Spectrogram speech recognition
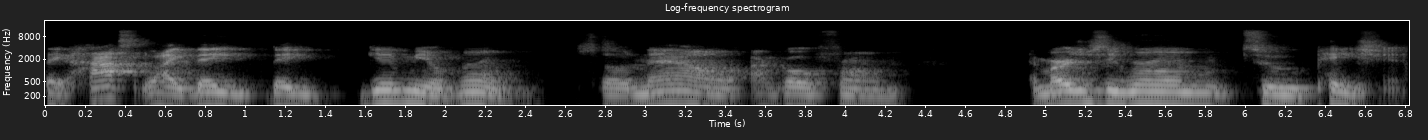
they host like they they give me a room. So now I go from emergency room to patient.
